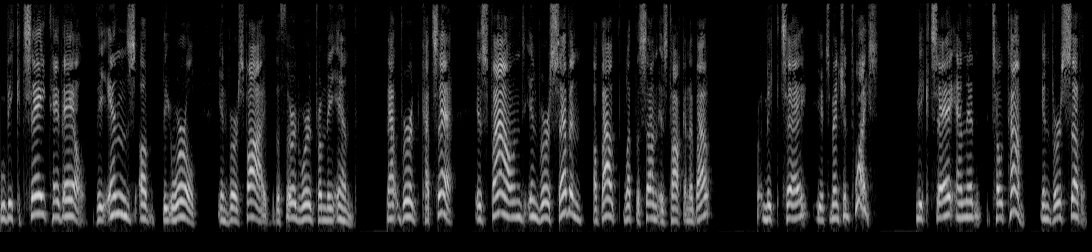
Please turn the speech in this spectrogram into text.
uvikse tevel, the ends of the world in verse 5, the third word from the end. That word katse is found in verse 7 about what the sun is talking about. Mikse, it's mentioned twice. Mikse and then totam in verse 7.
